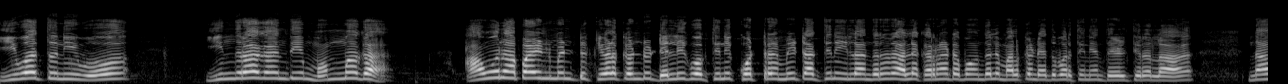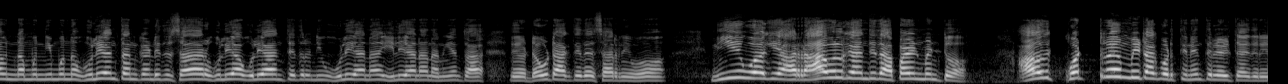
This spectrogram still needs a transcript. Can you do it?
ಇವತ್ತು ನೀವು ಇಂದಿರಾ ಗಾಂಧಿ ಮೊಮ್ಮಗ, ಅವನ ಅಪಾಯಿಂಟ್ಮೆಂಟ್ ಕೇಳ್ಕೊಂಡು ಡೆಲ್ಲಿಗೆ ಹೋಗ್ತೀನಿ ಕೊಟ್ಟರೆ ಮೀಟ್ ಆಗ್ತೀನಿ, ಇಲ್ಲ ಅಂತಂದ್ರೆ ಅಲ್ಲೇ ಕರ್ನಾಟಕ ಭವನದಲ್ಲಿ ಮಲ್ಕೊಂಡು ಎದ್ದು ಬರ್ತೀನಿ ಅಂತ ಹೇಳ್ತಿರಲ್ಲ. ನಾವು ನಮ್ಮ ನಿಮ್ಮನ್ನು ಹುಲಿ ಅಂತ ಅಂದ್ಕೊಂಡಿದ್ದು ಸರ್. ಹುಲಿಯಾ ಹುಲಿಯಾ ಅಂತಿದ್ರು. ನೀವು ಹುಲಿಯಾನ, ಇಲಿಯಾನ? ನನಗೆಂತ ಡೌಟ್ ಆಗ್ತಿದೆ ಸರ್ ನೀವು. ನೀವು ಹೋಗಿ ಆ ರಾಹುಲ್ ಗಾಂಧಿದ ಅಪಾಯಿಂಟ್ಮೆಂಟು ಅದು ಕೊಟ್ಟರೆ ಮೀಟ್ ಆಗಿಬಿಡ್ತೀನಿ ಅಂತ ಹೇಳ್ತಾ ಇದ್ದೀರಿ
